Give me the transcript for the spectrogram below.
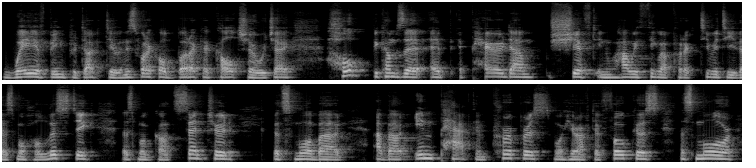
way of being productive. And this is what I call Barakah culture, which I hope becomes a, a, a, paradigm shift in how we think about productivity that's more holistic, that's more God centered, that's more about, about impact and purpose, more hereafter focus, that's more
